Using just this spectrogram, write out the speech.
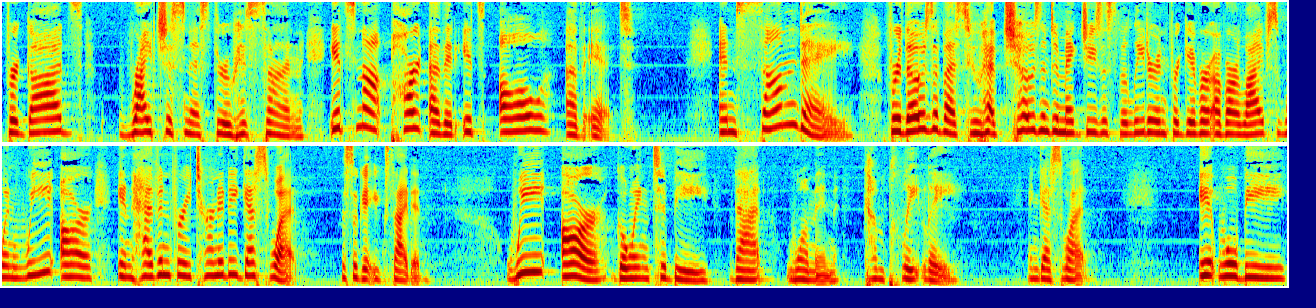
for God's righteousness through his son, it's not part of it, it's all of it. And someday, for those of us who have chosen to make Jesus the leader and forgiver of our lives, when we are in heaven for eternity, guess what? This will get you excited. We are going to be that woman completely. And guess what? It will be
